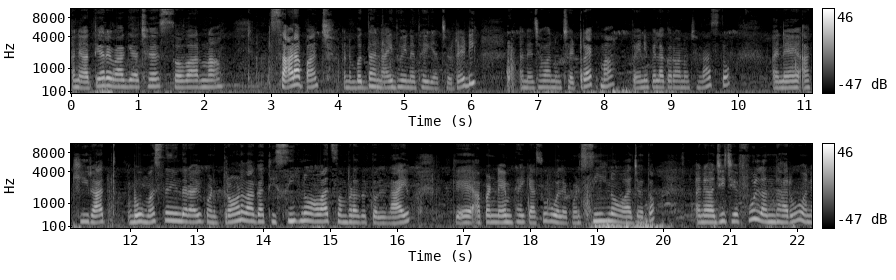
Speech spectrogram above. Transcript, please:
અને અત્યારે વાગ્યા છે સવારના સાડા પાંચ અને બધા નાહી ધોઈને થઈ ગયા છે રેડી અને જવાનું છે ટ્રેકમાં, તો એની પહેલાં કરવાનો છે નાસ્તો. અને આખી રાત બહુ મસ્ત નીંદર આવી, પણ ત્રણ વાગ્યાથી સિંહનો અવાજ સંભળાતો હતો લાઈવ કે આપણને એમ થાય કે આ શું બોલે, પણ સિંહનો અવાજ હતો. અને હજી છે ફૂલ અંધારું અને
